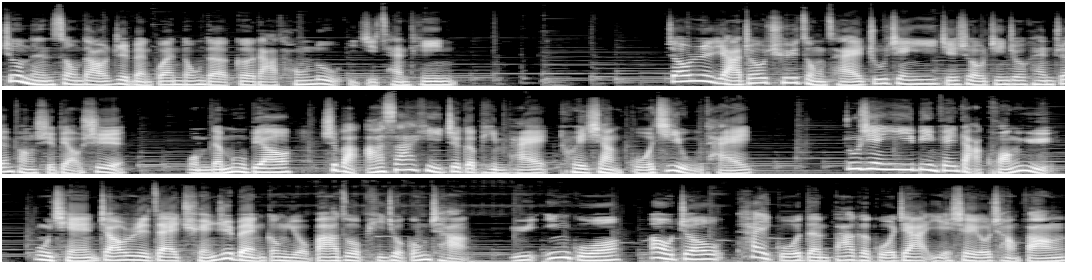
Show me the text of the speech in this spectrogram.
就能送到日本关东的各大通路以及餐厅。朝日亚洲区总裁朱建一接受《金周刊》专访时表示：“我们的目标是把 Asahi 这个品牌推向国际舞台。”朱建一并非打诳语。目前，朝日在全日本共有八座啤酒工厂，于英国、澳洲、泰国等八个国家也设有厂房，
